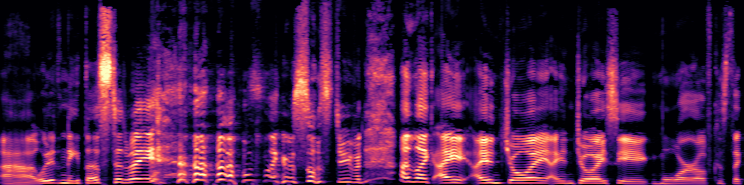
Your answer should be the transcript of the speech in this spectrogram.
ah, we didn't need this, did we? Like, it was so stupid. And like, I, I enjoy, I enjoy seeing more of, cause the,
